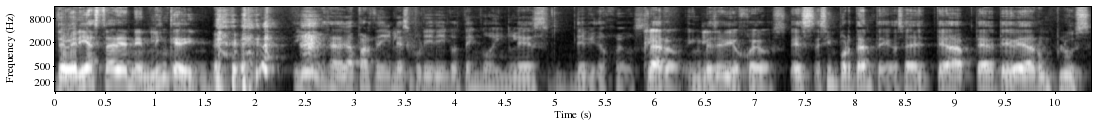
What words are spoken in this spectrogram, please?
Debería estar en, en LinkedIn. Y, o sea, aparte de inglés jurídico, tengo inglés de videojuegos. Claro, inglés de videojuegos. Es, es importante, o sea, te, da, te, te debe dar un plus.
